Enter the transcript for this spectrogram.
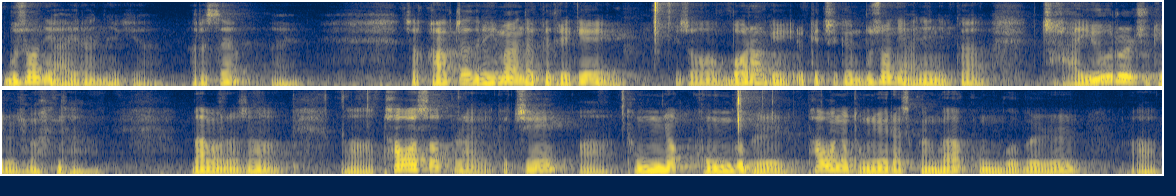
무선이 아니라는 얘기야. 알았어요? 네. 자, 과학자들이 희망한다 그들에게 그래서 뭘하게 이렇게 지금 무선이 아니니까 자유를 주기를 희망한다. 마음으로서 어, 파워 서플라이, 그치? 어, 동력 공급을 파워는 동력이라서 거야. 공급을 어,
